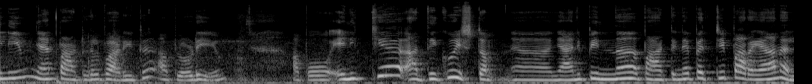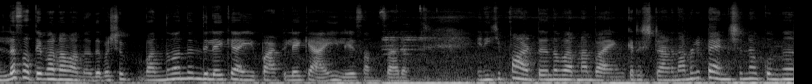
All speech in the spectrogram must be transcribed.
ഇനിയും ഞാൻ പാട്ടുകൾ പാടിയിട്ട് അപ്ലോഡ് ചെയ്യും. അപ്പോൾ എനിക്ക് അധികം ഇഷ്ടം ഞാനിപ്പോൾ ഇന്ന് പാട്ടിനെ പറ്റി പറയാനല്ല സത്യം പറഞ്ഞാൽ വന്നത്. പക്ഷെ വന്ന് വന്ന് എന്തിലേക്കായി? പാട്ടിലേക്കായില്ലേ സംസാരം. എനിക്ക് പാട്ട് എന്ന് പറഞ്ഞാൽ ഭയങ്കര ഇഷ്ടമാണ് നമ്മുടെ ടെൻഷനൊക്കെ ഒന്ന്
